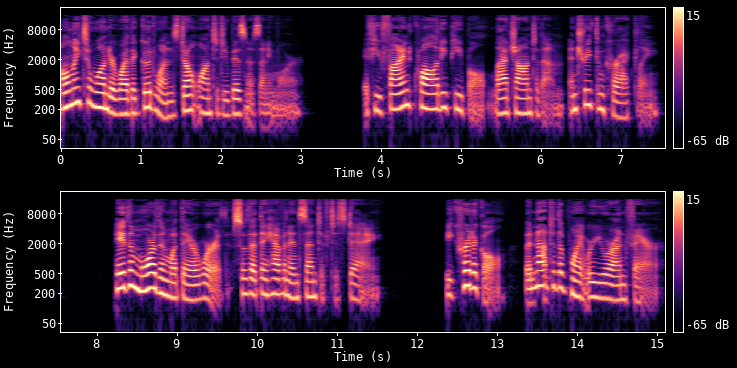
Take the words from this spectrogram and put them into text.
only to wonder why the good ones don't want to do business anymore. If you find quality people, latch on to them and treat them correctly. Pay them more than what they are worth so that they have an incentive to stay. Be critical, but not to the point where you are unfair.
